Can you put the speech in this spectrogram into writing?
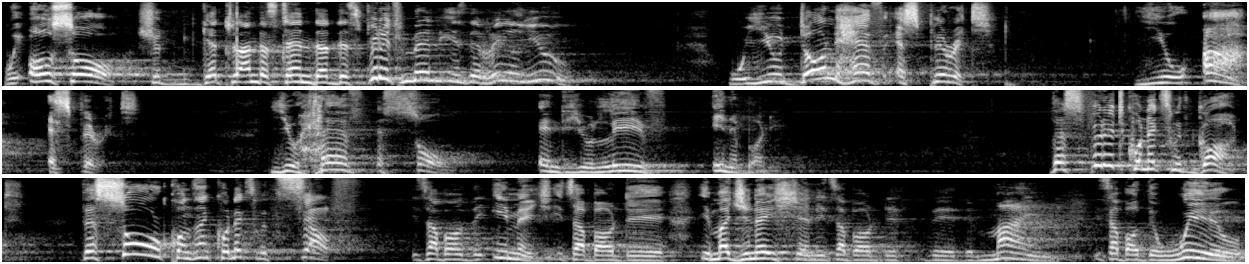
We also should get to understand that the spirit man is the real you. You don't have a spirit, you are a spirit. You have a soul and you live in a body. The spirit connects with God. The soul connects with self. It's about the image, it's about the imagination, it's about the, the, the, mind, it's about the will,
